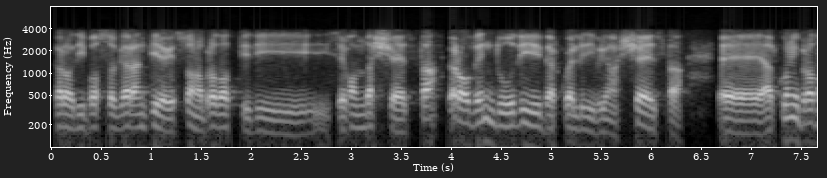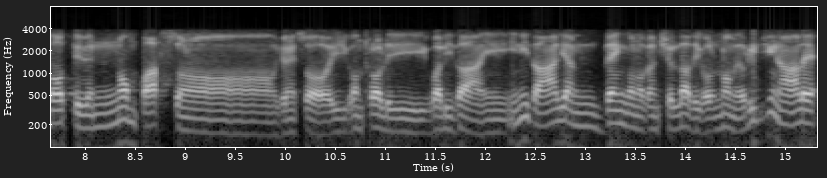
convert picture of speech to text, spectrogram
però ti posso garantire che sono prodotti di seconda scelta, però venduti per quelli di prima scelta eh, alcuni prodotti non passano so, i controlli di qualità in, in, Italia vengono cancellati col nome originale,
